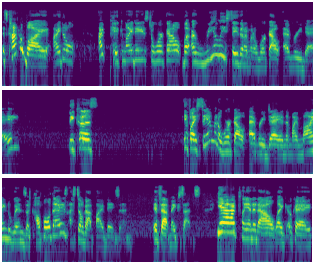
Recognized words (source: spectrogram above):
It's kind of why I don't, I pick my days to work out, but I really say that I'm going to work out every day because if I say I'm going to work out every day and then my mind wins a couple days, I still got five days in, if that makes sense. Yeah, I plan it out like, okay,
